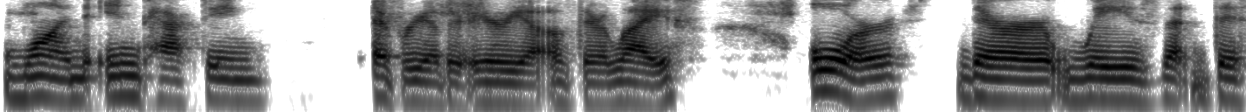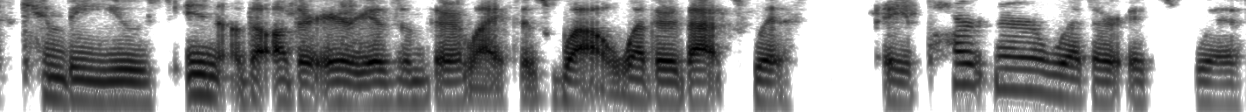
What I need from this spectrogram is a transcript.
one, impacting every other area of their life, or there are ways that this can be used in the other areas of their life as well, whether that's with a partner, whether it's with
